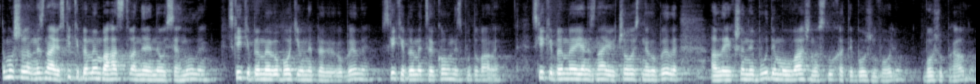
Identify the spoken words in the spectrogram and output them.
Тому що не знаю, скільки би ми багатства не, не осягнули, скільки би ми роботів не переробили, скільки би ми церков не збудували, скільки би ми, я не знаю, чогось не робили, але якщо не будемо уважно слухати Божу волю, Божу правду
